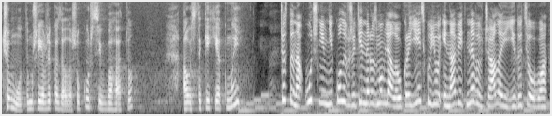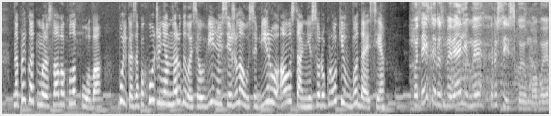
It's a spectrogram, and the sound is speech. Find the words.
Чому? Тому що я вже казала, що курсів багато, а ось таких, як ми, Частина учнів ніколи в житті не розмовляла українською і навіть не вивчала її до цього. Наприклад, Мирослава Кулакова. Полька за походженням народилася у Вільнюсі, жила у Сибіру, а останні 40 років в Одесі. В Одесі розмовляли ми російською мовою.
